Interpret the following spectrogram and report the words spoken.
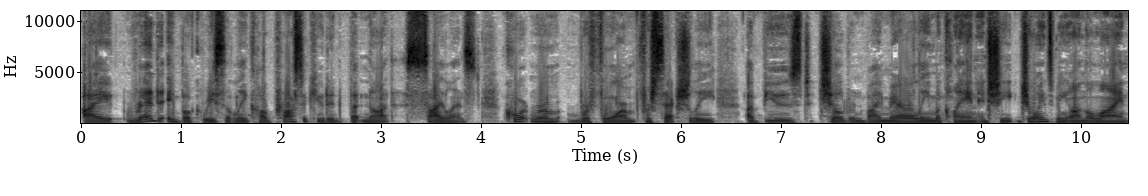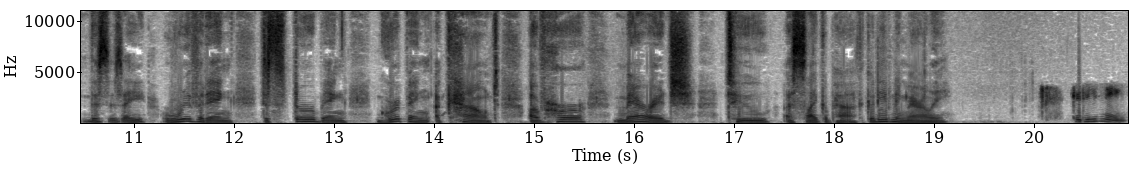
I read a book recently called Prosecuted But Not Silenced Courtroom Reform for Sexually Abused Children by Marilee McLean. And she joins me on the line. This is a riveting, disturbing, gripping account of her marriage to a psychopath. Good evening, Marilee. Good evening.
